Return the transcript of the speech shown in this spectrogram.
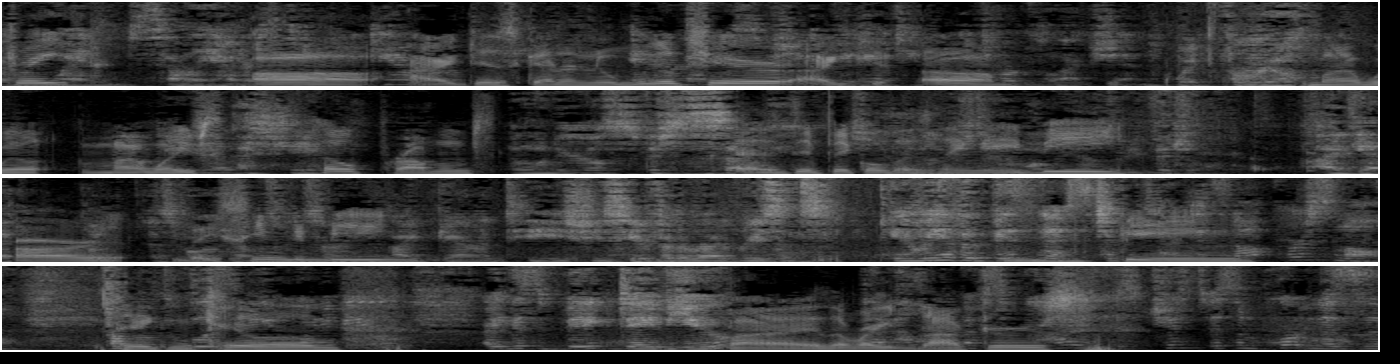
straight. Uh, I just got a new wheelchair. I um, Wait, for real? my will, my wife's health problems, No wonder you're all suspicious as as difficult as they may be, I get. are As far they as I'm seem to concerned, I guarantee she's here for the right reasons. Yeah, we have a business to protect. It's not personal. taken care of Are this big debut? by the right doctors. It's just as important as the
